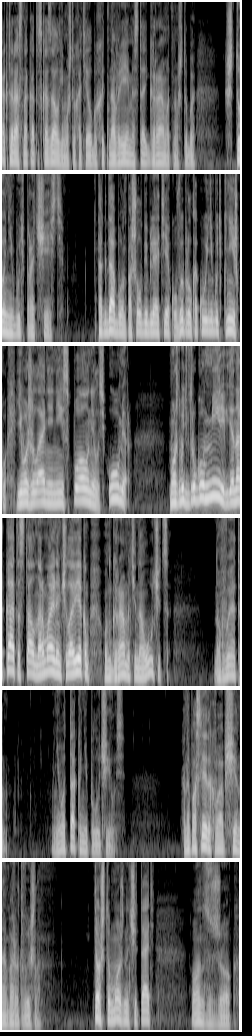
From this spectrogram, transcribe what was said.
как-то раз Наката сказал ему, что хотел бы хоть на время стать грамотным, чтобы что-нибудь прочесть. Тогда бы он пошел в библиотеку, выбрал какую-нибудь книжку. Его желание не исполнилось, умер. Может быть, в другом мире, где Наката стал нормальным человеком, он грамоте научится. Но в этом у него так и не получилось. А напоследок вообще наоборот вышло. То, что можно читать, он сжег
